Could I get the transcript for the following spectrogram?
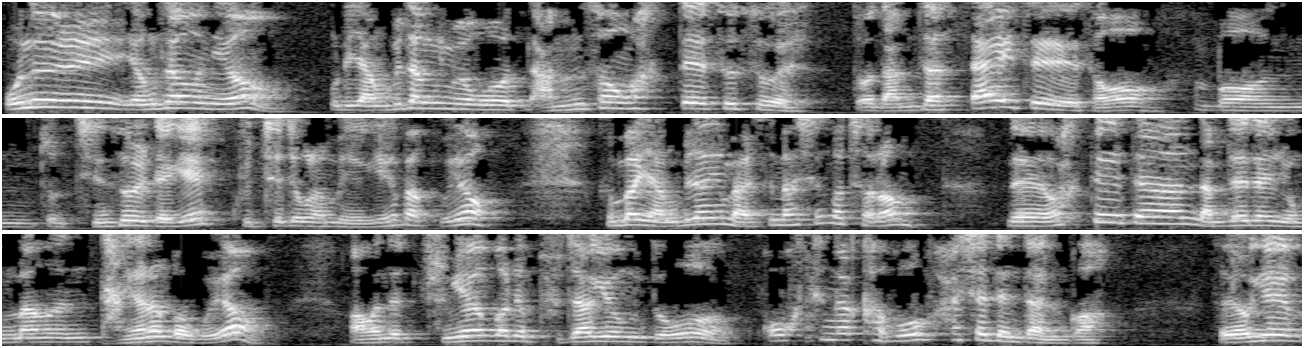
오늘 영상은요, 우리 양 부장님하고 남성 확대 수술, 또 남자 사이즈에서 한번 좀 진솔되게 구체적으로 한번 얘기해 봤고요. 금방 양 부장님 말씀하신 것처럼, 네, 확대에 대한 남자에 대한 욕망은 당연한 거고요. 아, 근데 중요한 거는 부작용도 꼭 생각하고 하셔야 된다는 거. 여기에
